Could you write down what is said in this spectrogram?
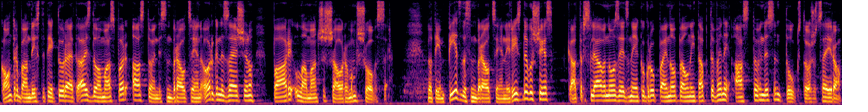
Kontrabandisti tiek turēti aizdomās par 80 braucienu organizēšanu pāri Lamanša šaurumam šovasar. No tiem 50 braucieni ir izdevušies, katrs ļāva noziedznieku grupai nopelnīt aptuveni 80 tūkstošus eiro.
